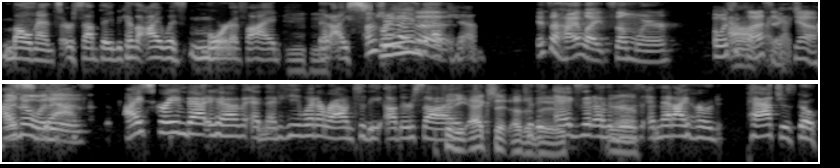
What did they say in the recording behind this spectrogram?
moments or something because I was mortified Mhm. that I sure that's screamed at a- him. It's a highlight somewhere. Oh, it's a Oh classic. Yeah. I, I know it s- is. I screamed at him, and then he went around to the other side to the exit of the to the exit of the Yeah. booth, and then I heard Patches go,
